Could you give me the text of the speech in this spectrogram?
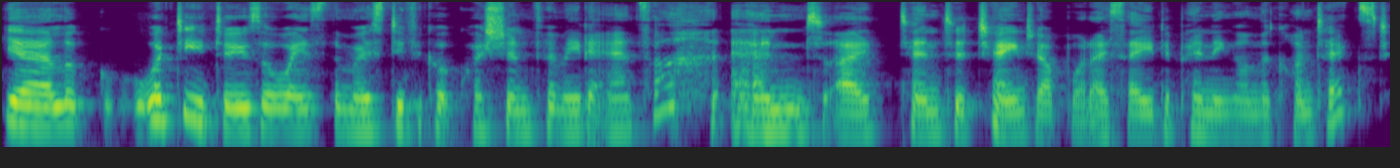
Yeah, look, what do you do is always the most difficult question for me to answer. And I tend to change up what I say depending on the context.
